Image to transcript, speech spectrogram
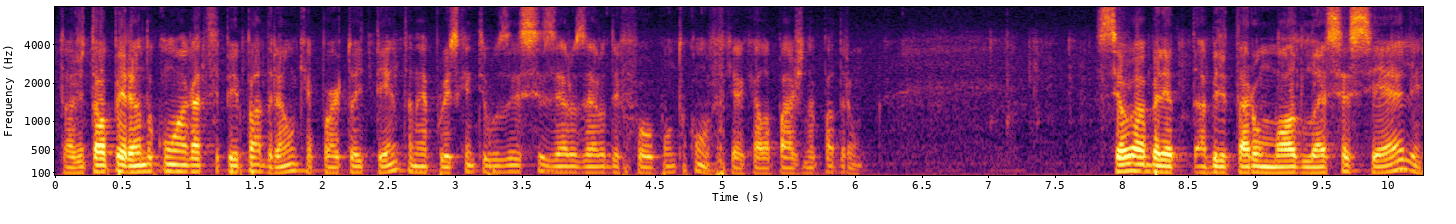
Então a gente está operando com o HTTP padrão, que é porta 80, né, por isso que a gente usa esse 00default.conf, que é aquela página padrão. Se eu habilitar um módulo SSL,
